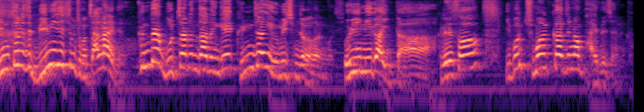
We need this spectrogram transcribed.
인터넷에 밈이 됐으면 저건 잘라야 돼요. 근데 못 자른다는 게 굉장히 의미심장하다는 거지. 의미가 있다. 그래서 이번 주말까지는 봐야 되지 않을까.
